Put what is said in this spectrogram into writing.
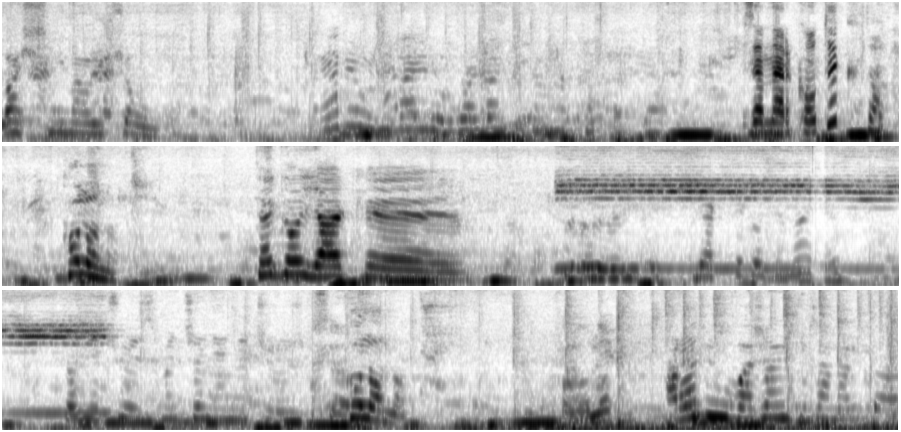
Baśni Mały Książę. Araby używają, uważam, to za narkotyk. za narkotyk? Tak, kolonot. Tego jak, e, e, jak tego że najesz, to nie czujesz zmęczenia, nie czujesz. Kolonot. Kolono? Araby uważają to za narkotyk.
